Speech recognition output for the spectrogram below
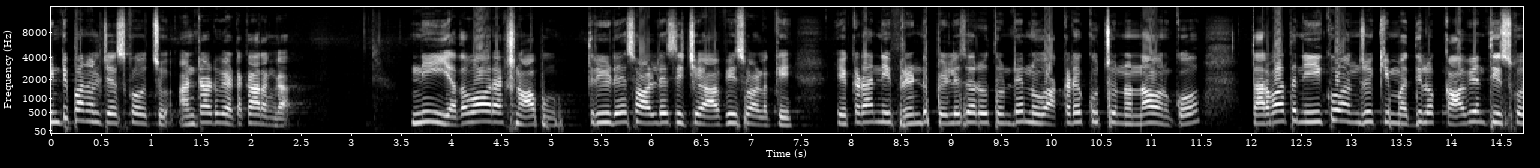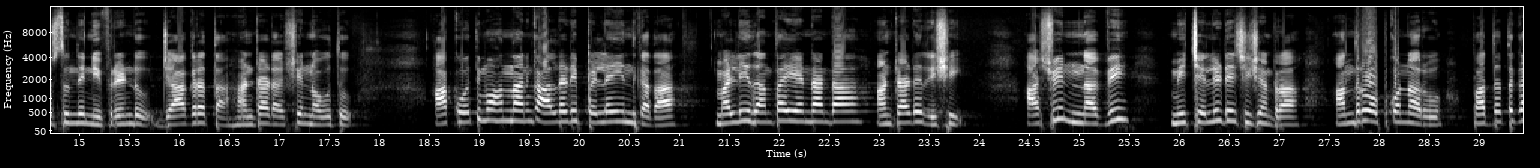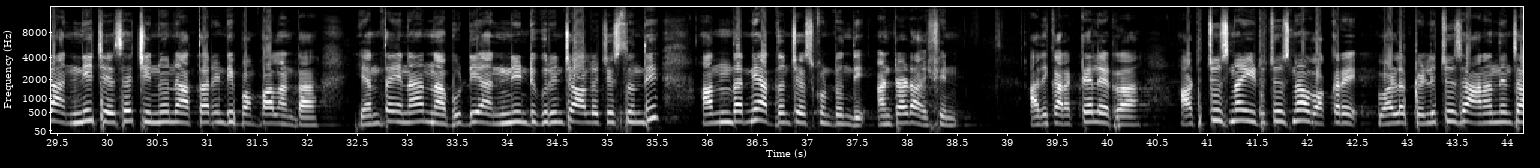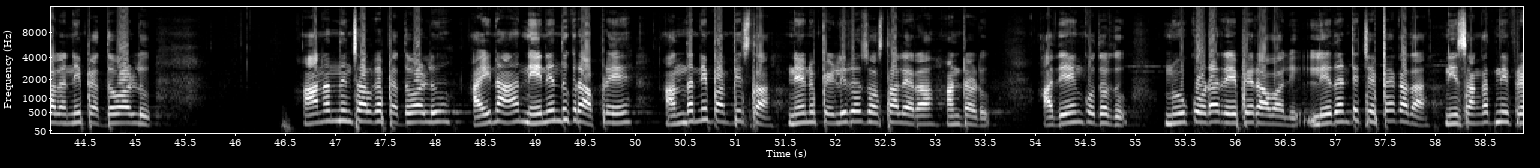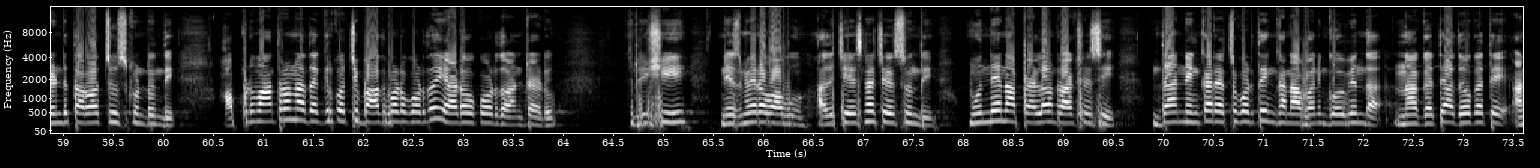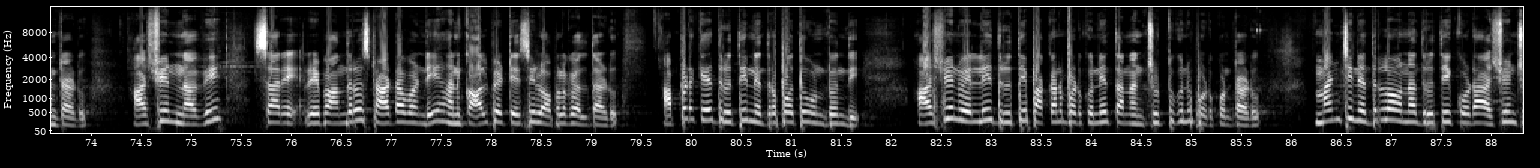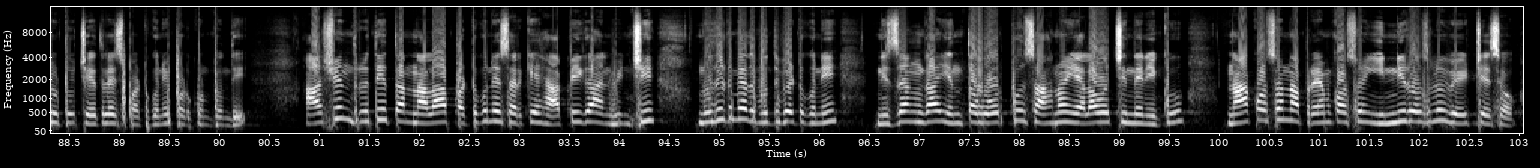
ఇంటి పనులు చేసుకోవచ్చు అంటాడు వెటకారంగా. నీ ఎదవోరక్షణ ఆపు. త్రీ డేస్ హాలిడేస్ ఇచ్చే ఆఫీస్ వాళ్ళకి. ఇక్కడ నీ ఫ్రెండ్ పెళ్ళి జరుగుతుంటే నువ్వు అక్కడే కూర్చుని ఉన్నావు అనుకో తర్వాత నీకు అంజుకి మధ్యలో కావ్యం తీసుకొస్తుంది నీ ఫ్రెండు. జాగ్రత్త అంటాడు అశ్విన్ నవ్వుతూ. ఆ కోతి మొహం దానికి ఆల్రెడీ పెళ్ళయింది కదా మళ్ళీ ఇదంతా ఏంటంట? అంటాడు రిషి. అశ్విన్ నవ్వి మీ చెల్లి డెసిషన్ రా. అందరూ ఒప్పుకున్నారు. పద్ధతిగా అన్నీ చేసే చిన్నుని అత్తారింటికి పంపాలంట. ఎంతైనా నా బుడ్డి అన్నింటి గురించి ఆలోచిస్తుంది అందరినీ అర్థం చేసుకుంటుంది అంటాడు అశ్విన్. అది కరెక్టే లేట్రా అటు చూసినా ఇటు చూసినా ఒక్కరే. వాళ్ళ పెళ్ళి చూసి ఆనందించాలని పెద్దవాళ్ళు. ఆనందించాలిగా పెద్దవాళ్ళు. అయినా నేనెందుకురా అప్పుడే? అందరినీ పంపిస్తా. నేను పెళ్ళి రోజు వస్తాలేరా? అంటాడు. అదేం కుదరదు. నువ్వు కూడా రేపే రావాలి. లేదంటే చెప్పా కదా నీ సంగతి నీ ఫ్రెండ్ తర్వాత చూసుకుంటుంది. అప్పుడు మాత్రం నా దగ్గరకు వచ్చి బాధపడకూడదు ఏడవకూడదు అంటాడు. రిషి నిజమేరా బాబు అది చేసినా చేస్తుంది. ముందే నా పెళ్ళం రాక్షసి. దాన్ని ఇంకా రెచ్చగొడితే ఇంకా నా పని గోవింద నా గతి అదో గతే అంటాడు. అశ్విన్ నవ్వి సరే రేపు అందరూ స్టార్ట్ అవ్వండి అని కాల్ పెట్టేసి లోపలికి వెళ్తాడు. అప్పటికే ధృతి నిద్రపోతూ ఉంటుంది. అశ్విన్ వెళ్ళి ధృతి పక్కన పడుకుని తనను చుట్టుకుని పడుకుంటాడు. మంచి నిద్రలో ఉన్న ధృతి కూడా అశ్విన్ చుట్టూ చేతులేసి పట్టుకుని పడుకుంటుంది. ఆశ్విన్ ధృతి తనను అలా పట్టుకునేసరికి హ్యాపీగా అనిపించి నుదుటి మీద ముద్దు పెట్టుకుని నిజంగా ఇంత ఓర్పు సహనం ఎలా వచ్చింది నీకు? నా కోసం నా ప్రేమ కోసం ఇన్ని రోజులు వెయిట్ చేసావు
